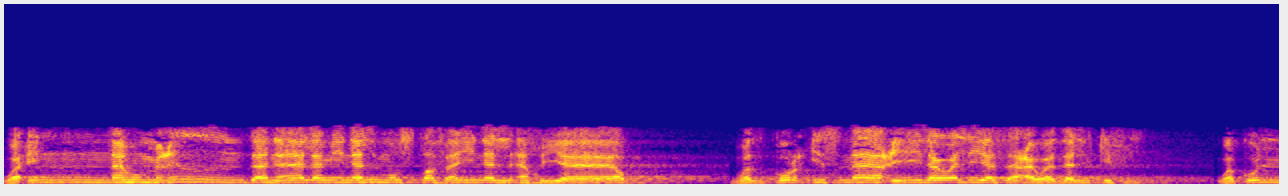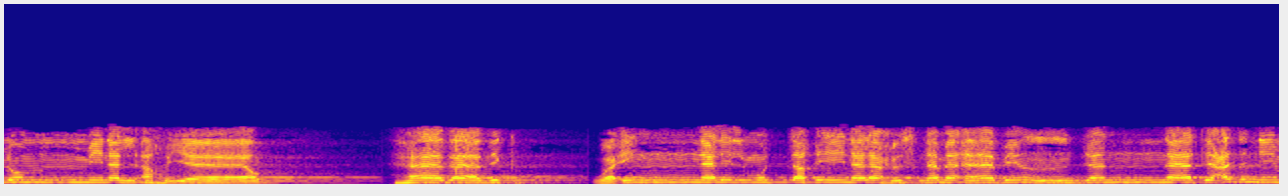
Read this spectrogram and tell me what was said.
وإنهم عندنا لمن المصطفين الأخيار. واذكر إسماعيل واليسع وذا الكفل. وكل من الأخيار. هذا ذكر. وإن للمتقين لحسن مآب جنات عدن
